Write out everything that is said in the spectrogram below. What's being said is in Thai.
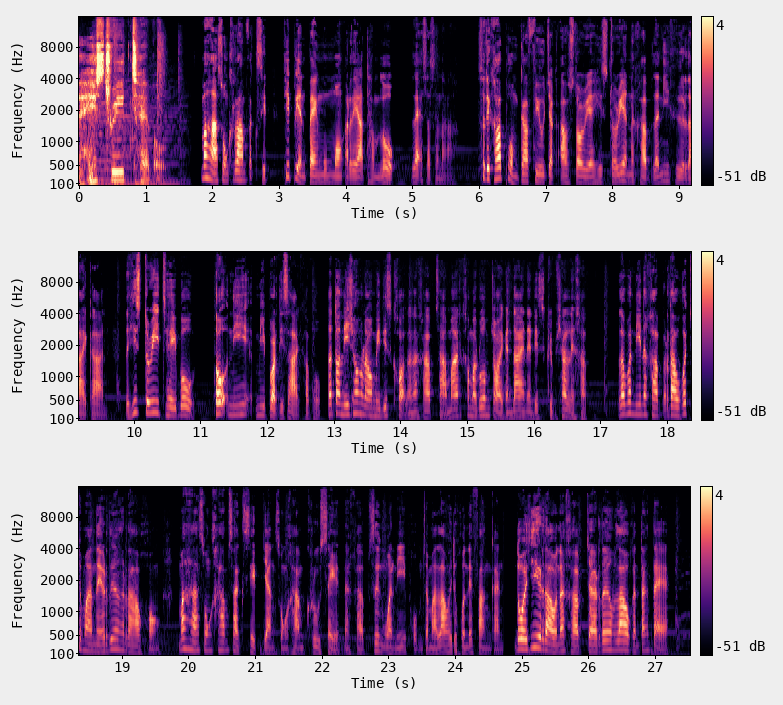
The History Table มหาสงครามศักดิ์สิทธิ์ที่เปลี่ยนแปลงมุมมองอารยธรรมโลกและศาสนา สวัสดีครับ ผมกาฟิลจาก o u Storia Historian นะครับ และนี่คือรายการ The History Table โต๊ะนี้มีประวัติศาสตร์ครับผม และตอนนี้ช่องเรามี Discord แล้วนะครับ สามารถเข้ามาร่วมจอยกันได้ใน description เลยครับ แล้ววันนี้นะครับ เราก็จะมาในเรื่องราวของมหาสงครามศักดิ์สิทธิ์อย่างสงครามครูเสดนะครับ ซึ่งวันนี้ผมจะมาเล่าให้ทุกคนได้ฟังกัน โดยที่เรานะครับจะเริ่มเล่ากันตั้งแต่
